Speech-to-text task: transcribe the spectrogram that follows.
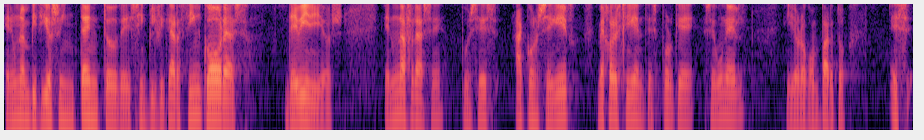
en un ambicioso intento de simplificar cinco horas de vídeos en una frase, pues es a conseguir mejores clientes, porque según él, y yo lo comparto, es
